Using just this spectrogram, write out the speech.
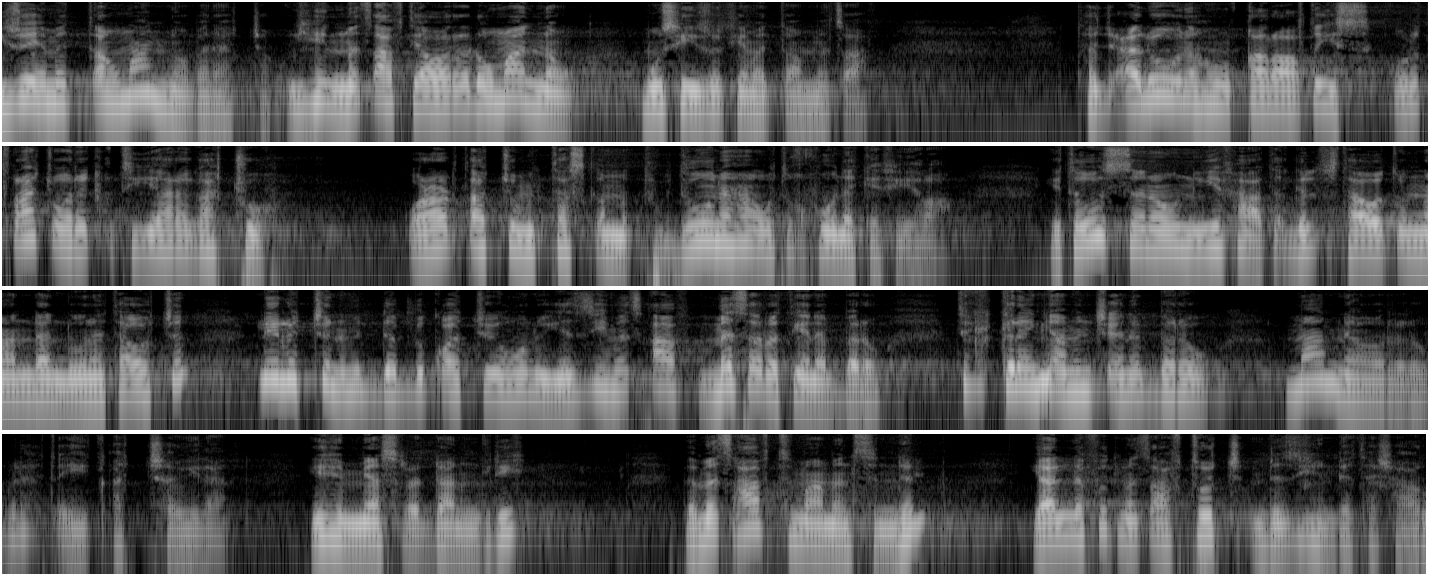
ይዞ የመጣው ማን ነው በላቸው ይህን መጽሐፍት ያወረደው ማን ነው ሙሴ ይዞት የመጣውን መጽሐፍ ተጅዐሉነሁ ቀራጢስ ቁርጥራጭ ወረቀት እያረጋችሁ ቆራርጣችሁ የምታስቀምጡ ዱነሃ ወትኹነ ከፊራ የተወሰነውን ይፋ ግልጽ ታወጡና አንዳንድ እውነታዎችን ሌሎችን የምትደብቋቸው የሆኑ የዚህ መጽሐፍ መሰረት የነበረው ትክክለኛ ምንጭ የነበረው ማን ያወረደው ብለህ ጠይቃቸው ይላል። ይህ የሚያስረዳን እንግዲህ በመጽሐፍት ማመን ስንል ያለፉት መጽሐፍቶች እንደዚህ እንደተሻሩ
